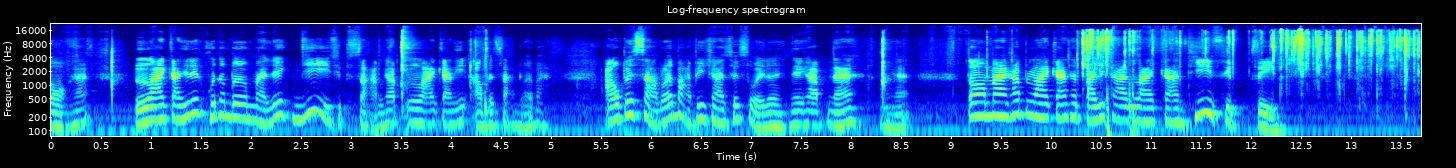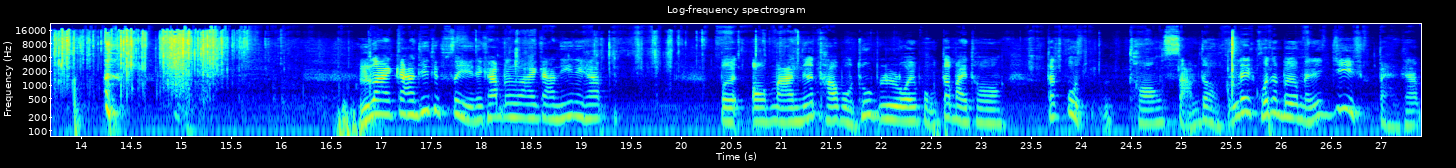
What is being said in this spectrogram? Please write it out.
ดอกฮะรายการที่เลขคุณนัมเบอร์หมายเลขยี่สิบสามครับ รายการนี้เอาไปสามร้อยบาท เอาไปสามร้อยบาทพี่ชายสวยๆเลยนะครับนะนะฮะต่อมาครับรายการถัดไปพี่ชายรายการที่สิบสี่รายการที่สิบสี่นะครับ รายการนี้นะครับ เปิดออกมาเนื้อเทาผงทูบโรยผงตะไบทองตะกุด ทองสามดอก เลขโค้ดนัมเบอร์หมายเลขยี่สิบแปดครับ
